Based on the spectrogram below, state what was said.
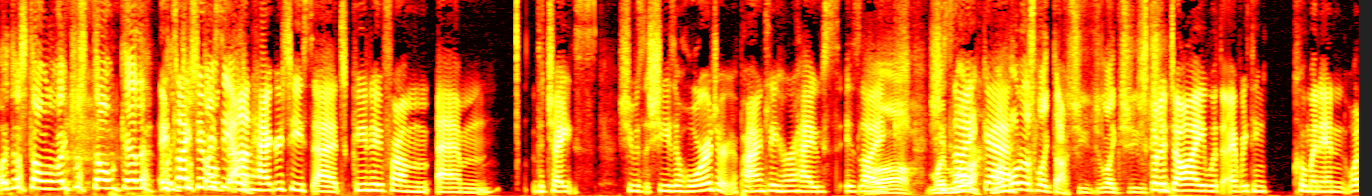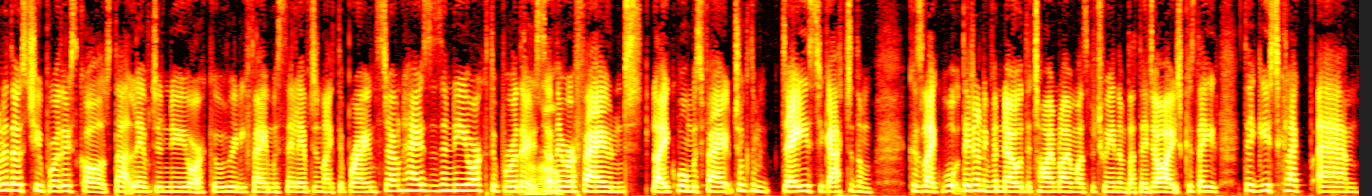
I just don't. I just don't get it. It's I like, do you ever see Anne. Hegerty said, you know, from um, The Chase? She was she's a hoarder. Apparently, her house is like Oh, my she's mother. like my uh, mother's like that. She like she, she's gonna she- die with everything coming in. What are those two brothers called that lived in New York? Who were really famous. They lived in like the brownstone houses in New York. The brothers, and they were found like one was found. Took them days to get to them because like what, they don't even know what the timeline was between them that they died because they they used to collect. um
